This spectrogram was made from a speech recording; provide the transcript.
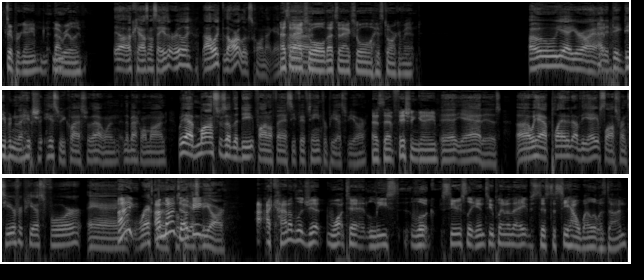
stripper game. Not really. Yeah, okay, I was gonna say, is it really? I looked. The art looks cool in that game. That's an Uh, actual. That's an actual historic event. Oh yeah, you're right. I had to dig deep into the history class for that one in the back of my mind. We have Monsters of the Deep, Final Fantasy 15 for PSVR. That's that fishing game. Uh, yeah, it is. Uh, we have Planet of the Apes: Lost Frontier for PS4 and I- Wrecker I'm not for joking. PSVR. I, I kind of legit want to at least look seriously into Planet of the Apes just to see how well it was done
